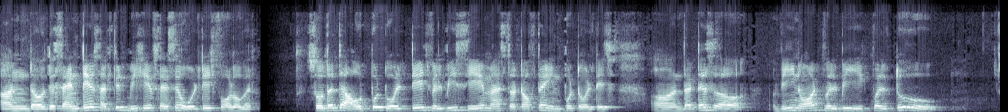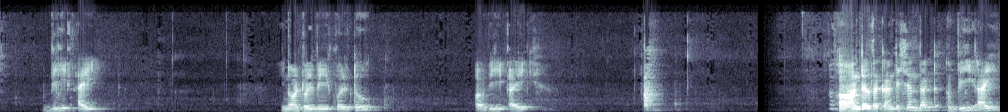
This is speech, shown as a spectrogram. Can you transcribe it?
And uh, this entire circuit behaves as a voltage follower so that the output voltage will be same as that of the input voltage. Uh, that is uh, V naught will be equal to Vi E naught will be equal to a Vi under the condition that Vi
